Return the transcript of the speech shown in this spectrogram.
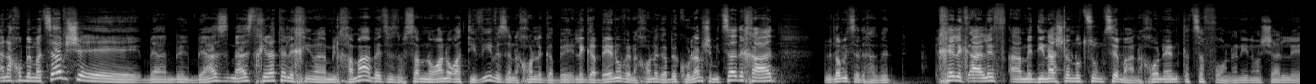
אנחנו במצב שמאז מאז תחילת הלחימה, המלחמה, בעצם זה מצב נורא נורא טבעי, וזה נכון לגבי, לגבינו ונכון לגבי כולם, שמצד אחד, לא מצד אחד, חלק א', המדינה שלנו צומצמה, נכון? אין את הצפון. אני למשל, אה,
